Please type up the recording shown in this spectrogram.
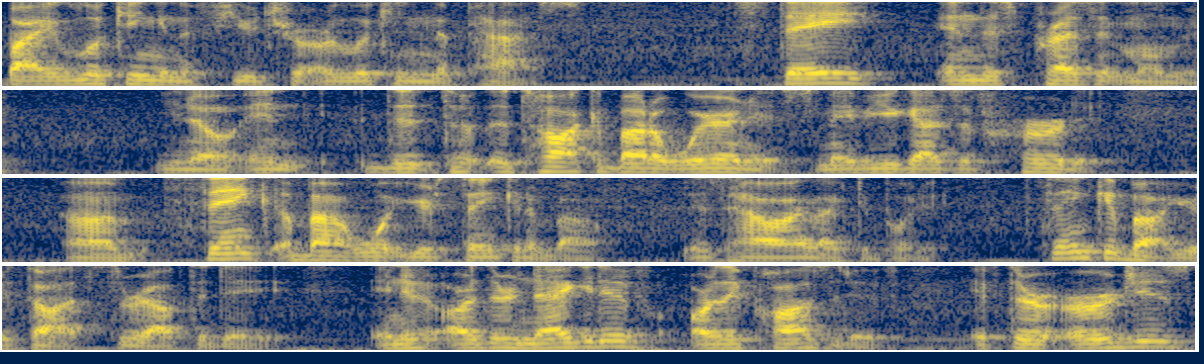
by looking in the future or looking in the past. Stay in this present moment, you know, and the, the talk about awareness, maybe you guys have heard it. Um, think about what you're thinking about, is how I like to put it. Think about your thoughts throughout the day. And are they negative? Are they positive? If they're urges,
